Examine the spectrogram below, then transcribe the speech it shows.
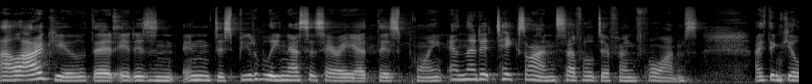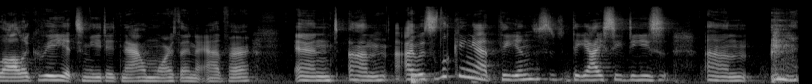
I'll argue that it is indisputably necessary at this point and that it takes on several different forms. I think you'll all agree it's needed now more than ever. And um, I was looking at the, the ICD's um,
